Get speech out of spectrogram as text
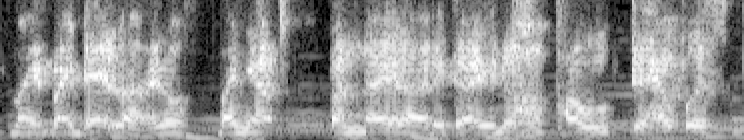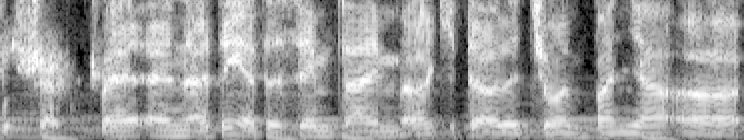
my, my dad lah you know. Banyak pandai lah dekat you know how to help us bootstrap. And, and I think at the same time uh, kita ada join banyak uh,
